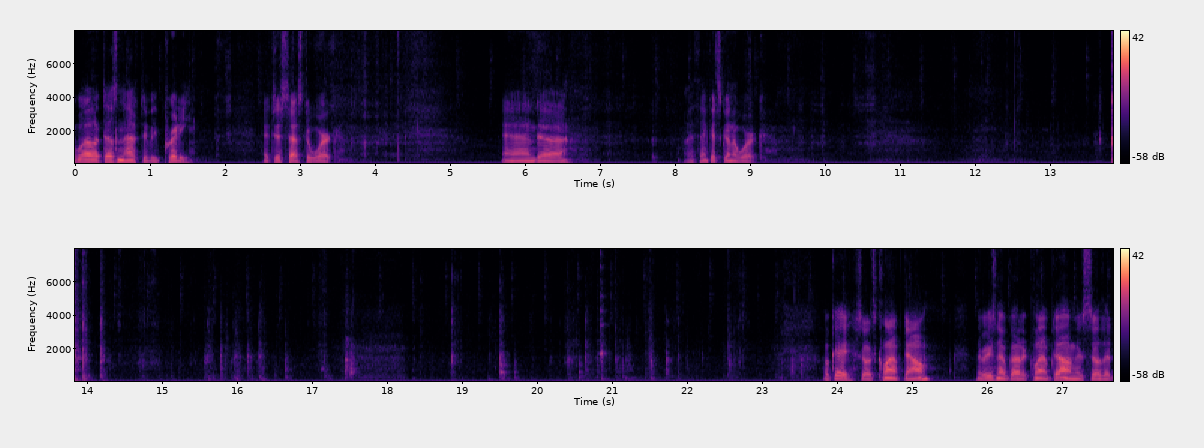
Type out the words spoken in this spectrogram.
Well, it doesn't have to be pretty. It just has to work. And uh, I think it's going to work. Okay, so it's clamped down. The reason I've got it clamped down is so that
